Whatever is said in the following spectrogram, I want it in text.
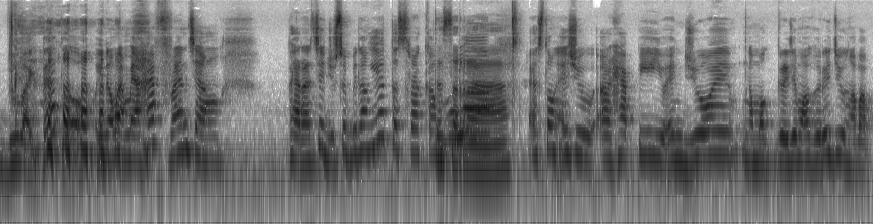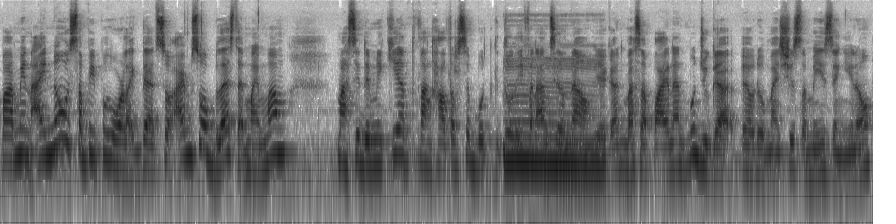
do like that loh. you know, I mean I have friends yang parentsnya justru bilang ya terserah kamu Terserah. lah. As long as you are happy, you enjoy, nggak mau gereja mau gereja juga nggak apa-apa. I mean I know some people who are like that. So I'm so blessed that my mom masih demikian tentang hal tersebut gitu even until now ya kan bahasa pelayanan pun juga ya udah my she's amazing you know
